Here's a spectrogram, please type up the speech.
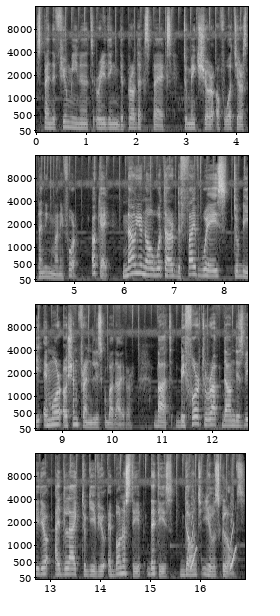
spend a few minutes reading the product specs to make sure of what you're spending money for. Okay, now you know what are the 5 ways to be a more ocean friendly scuba diver. But before to wrap down this video, I'd like to give you a bonus tip that is don't use gloves.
